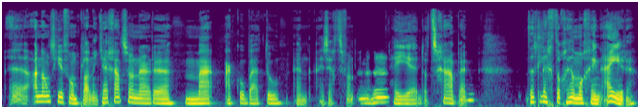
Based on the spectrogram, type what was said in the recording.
Eh, Anansi heeft wel een plannetje. Hij gaat zo naar de Ma'akuba toe en hij zegt van... Mhm. Hé, hey, eh, dat schaap, hè, dat legt toch helemaal geen eieren?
